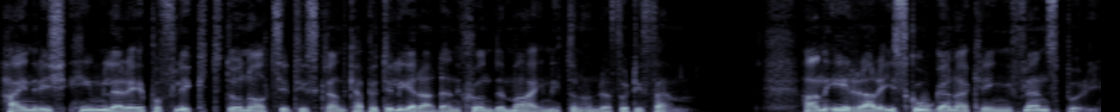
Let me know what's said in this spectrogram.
Heinrich Himmler är på flykt då Nazityskland kapitulerar den 7 maj 1945. Han irrar i skogarna kring Flensburg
